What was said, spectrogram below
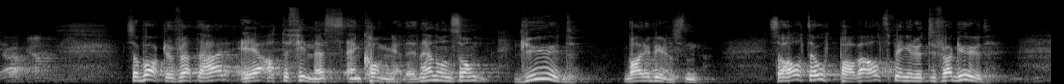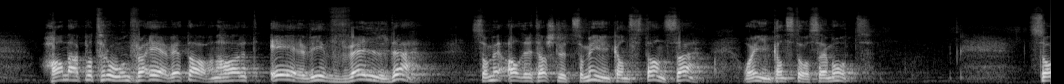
Ja. Så Bakgrunnen for dette her er at det finnes en konge. Det er noen som Gud var i begynnelsen. Så alt er opphavet, alt springer ut fra Gud. Han er på troen fra evighet av. Han har et evig velde som aldri tar slutt, som ingen kan stanse, og ingen kan stå seg imot. Så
